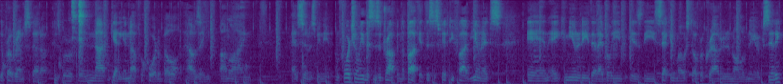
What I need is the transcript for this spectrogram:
The program's sped up because we're, we're not getting enough affordable housing online as soon as we need it. Unfortunately, this is a drop in the bucket. This is 55 units in a community that I believe is the second most overcrowded in all of New York City.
